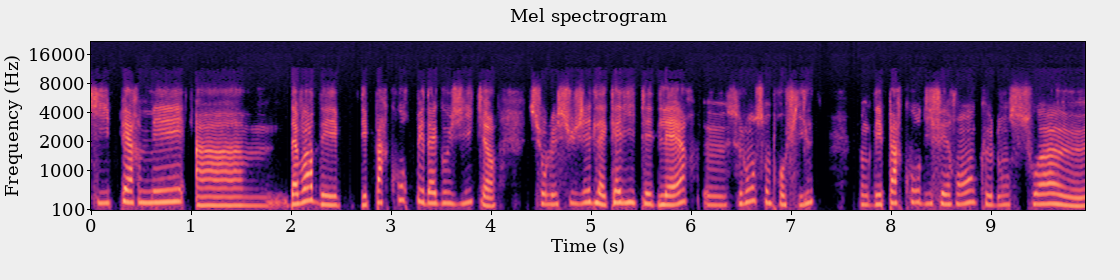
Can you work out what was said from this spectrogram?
qui permet hum, d'avoir des, parcours pédagogiques sur le sujet de la qualité de l'air euh, selon son profil. Donc des parcours différents, que l'on soit euh,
